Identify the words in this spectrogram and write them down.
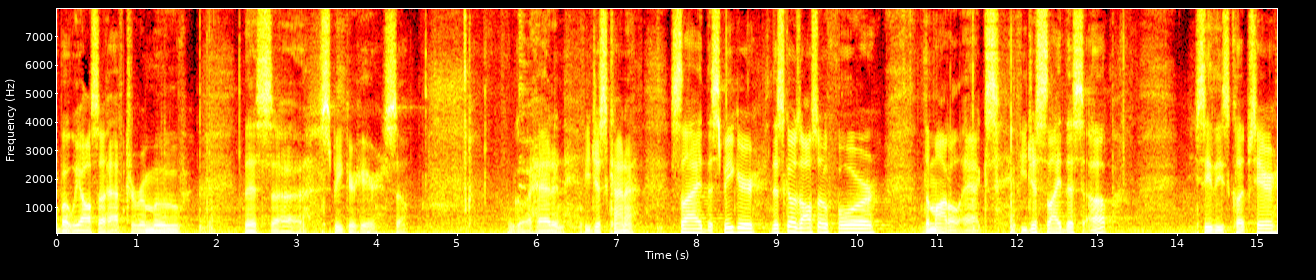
but we also have to remove this uh, speaker here. So we'll go ahead and if you just kind of slide the speaker, this goes also for the Model X. If you just slide this up, you see these clips here?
